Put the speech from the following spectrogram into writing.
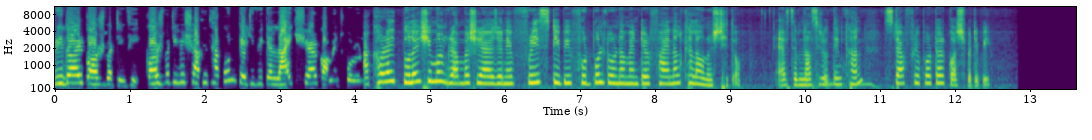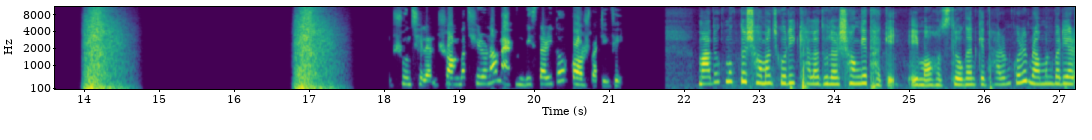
হৃদয়ের কসবা টিভি। কসবা টিভির সাথে থাকুন কেটিভি কে লাইক শেয়ার কমেন্ট করুন। আখাউড়ায় তুলাই শিমুল গ্রামবাসীর আয়োজনে ফ্রিজ টিভি ফুটবল টুর্নামেন্টের ফাইনাল খেলা অনুষ্ঠিত। S M Nasir Uddin Khan staff reporter Kasba TV. শুনছিলেন সংবাদ শিরোনাম এখন বিস্তারিত কসবা টিভি। মাদকমুক্ত সমাজ গড়ি খেলাধুলার সঙ্গে থাকে। এই মহৎ স্লোগানকে ধারণ করে ব্রাহ্মণবাড়িয়ার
